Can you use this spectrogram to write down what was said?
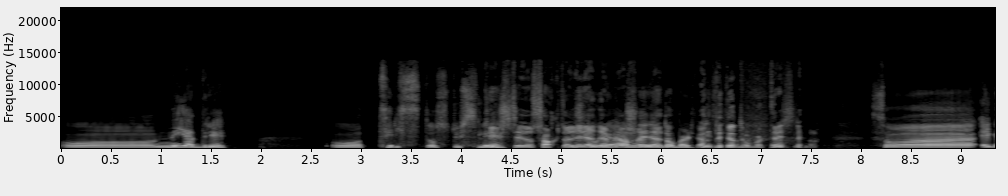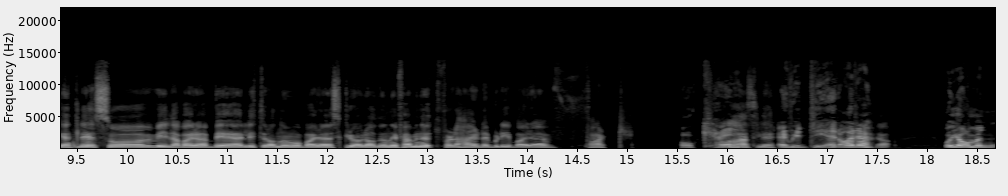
og nedrig og trist og stusslig. Trist er sagt allerede. Historie, ja, men den er dobbelt dobbelttrist. Ja, dobbelttrist. Ja. Så eh, egentlig så vil jeg bare be lytterne om å bare skru av radioen i fem minutter, for det her det blir bare fælt OK. og heslig. Er vi der, Are? Ja. Å ja, men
